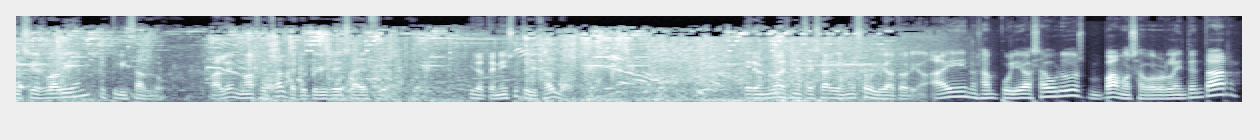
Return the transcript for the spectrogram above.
y si os va bien, utilizadlo. ¿Vale? No hace falta que utilicéis a Ezio. Si lo tenéis, utilizadlo. Pero no es necesario, no es obligatorio. Ahí nos han pulido a Saurus. Vamos a volverlo a intentar.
